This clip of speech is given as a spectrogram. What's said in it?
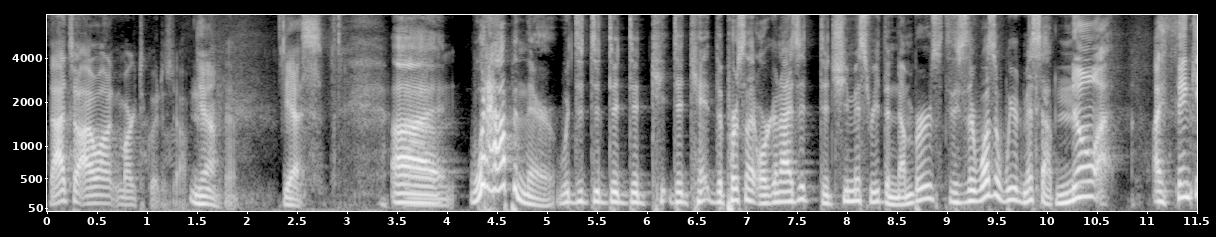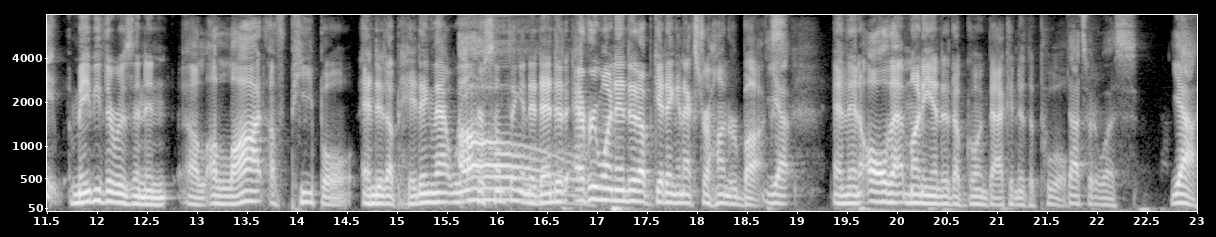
That's what I want Mark to quit his job. Yeah. Yes. Uh, what happened there? Did did did did, did, did the person that organized it? Did she misread the numbers? Because there was a weird mishap. No, I, I think it, maybe there was an in, a, a lot of people ended up hitting that week or something, and it ended. Oh. Everyone ended up getting an extra hundred bucks. Yeah. and then all that money ended up going back into the pool. That's what it was. Yeah.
